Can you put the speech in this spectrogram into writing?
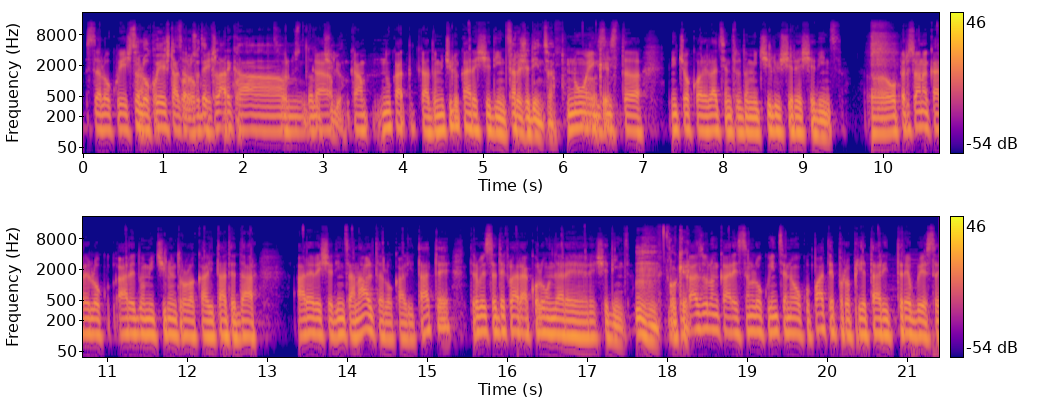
Să locuiești Să locuiești acolo, să, să declari ca domiciliu. Ca, ca, nu ca, ca domiciliu, ca reședință. Ca reședință. Nu okay. există nicio corelație între domiciliu și reședință. Uh, o persoană care are domiciliu într-o localitate, dar are reședința în altă localitate, trebuie să declare acolo unde are reședință. Mm, okay. În cazul în care sunt locuințe neocupate, proprietarii trebuie să,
